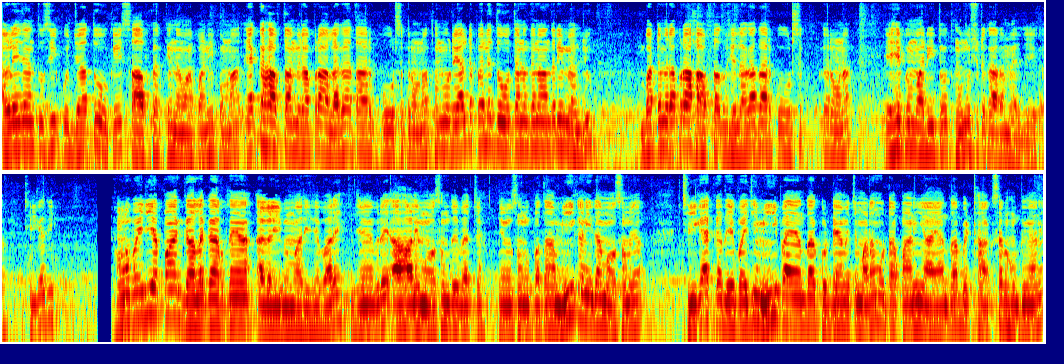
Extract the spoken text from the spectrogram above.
ਅਗਲੇ ਦਿਨ ਤੁਸੀਂ ਕੁੱਜਾ ਧੋ ਕੇ ਸਾਫ਼ ਕਰਕੇ ਨਵਾਂ ਪਾਣੀ ਪਾਉਣਾ। ਇੱਕ ਹਫ਼ਤਾ ਮੇਰਾ ਭਰਾ ਲਗਾਤਾਰ ਕੋਰਸ ਕਰਾਉਣਾ। ਤੁਹਾਨੂੰ ਰਿਜ਼ਲਟ ਪਹਿਲੇ 2-3 ਦਿਨਾਂ ਅੰਦਰ ਹੀ ਮਿਲ ਜੂ। ਬਟ ਮੇਰਾ ਭਰਾ, ਹਫ਼ਤਾ ਤੁਸੀਂ ਲਗਾਤਾਰ ਕੋਰਸ ਕਰਾਉਣਾ। ਇਹ ਬਿਮਾਰੀ ਤੋਂ ਤੁਹਾਨੂੰ ਛੁਟਕਾਰਾ ਮਿਲ ਜਾਏਗਾ। ਠੀਕ ਹੈ ਜੀ? ਹੁਣ ਬਾਈ ਜੀ ਆਪਾਂ ਗੱਲ ਕਰਦੇ ਆਂ ਅਗਲੀ ਬਿਮਾਰੀ ਦੇ ਬਾਰੇ। ਜਿਵੇਂ ਵੀਰੇ ਆਹ ਵਾਲੇ ਮੌਸਮ ਦੇ ਵਿੱਚ, ਜਿਵੇਂ ਤੁਹਾਨੂੰ ਪਤਾ ਮੀਂਹ ਕਣੀ ਦਾ ਮੌਸਮ ਆ। ਠੀਕ ਹੈ ਕਦੇ ਬਾਈ ਜੀ ਮੀਂਹ ਪੈ ਜਾਂਦਾ, ਖੁੱਡਿਆਂ ਵਿੱਚ ਮਾੜਾ ਮੋਟਾ ਪਾਣੀ ਆ ਜਾਂਦਾ, ਬਿੱਠਾਂ ਅਕਸਰ ਹੁੰਦੀਆਂ ਨੇ।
